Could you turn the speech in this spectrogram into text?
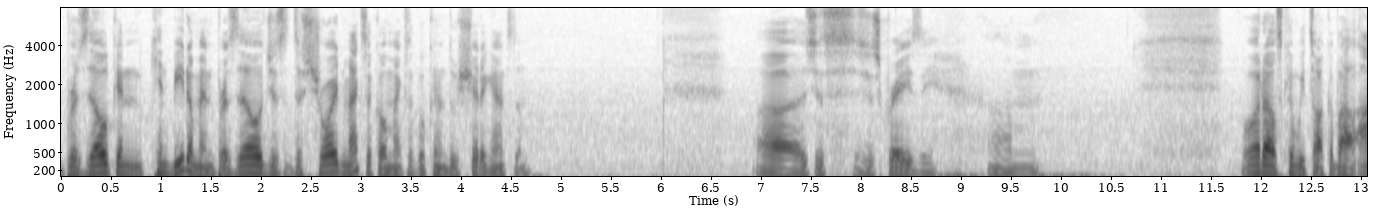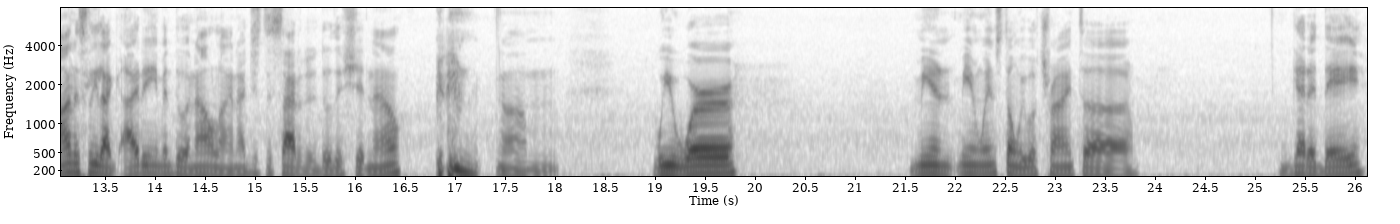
Brazil can can beat them, and Brazil just destroyed Mexico. Mexico couldn't do shit against them. Uh, it's just it's just crazy. Um, what else can we talk about? Honestly, like I didn't even do an outline. I just decided to do this shit now. um, we were me and me and Winston. We were trying to get a day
